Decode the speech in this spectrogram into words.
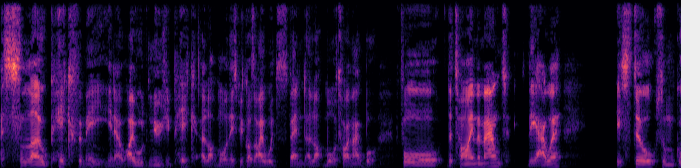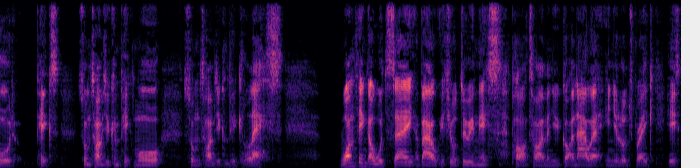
a slow pick for me. You know, I would usually pick a lot more on this because I would spend a lot more time out. But for the time amount, the hour, it's still some good picks. Sometimes you can pick more, sometimes you can pick less. One thing I would say about if you're doing this part time and you've got an hour in your lunch break is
